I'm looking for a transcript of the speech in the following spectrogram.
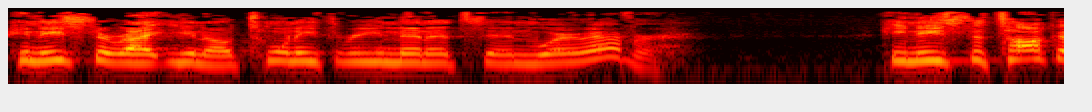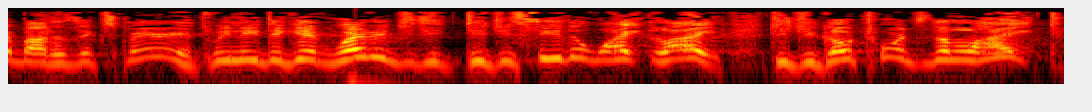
He needs to write, you know, 23 minutes in wherever. He needs to talk about his experience. We need to get, where did you, did you see the white light? Did you go towards the light?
